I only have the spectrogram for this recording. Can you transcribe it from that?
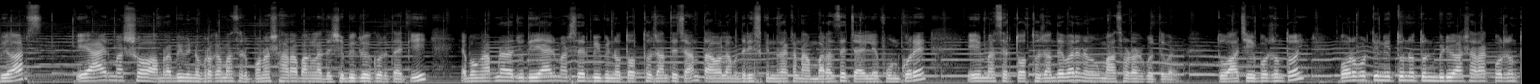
বিয়ার্স এই আয়ের মাছ সহ আমরা বিভিন্ন প্রকার মাছের পোনা সারা বাংলাদেশে বিক্রয় করে থাকি এবং আপনারা যদি আয়ের মাছের বিভিন্ন তথ্য জানতে চান, তাহলে আমাদের স্ক্রিনে থাকা নাম্বার আছে, চাইলে ফোন করে এই মাছের তথ্য জানতে পারেন এবং মাছ অর্ডার করতে পারেন। তো আজ এই পর্যন্তই। পরবর্তী নিত্য নতুন ভিডিও আসার আগ পর্যন্ত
